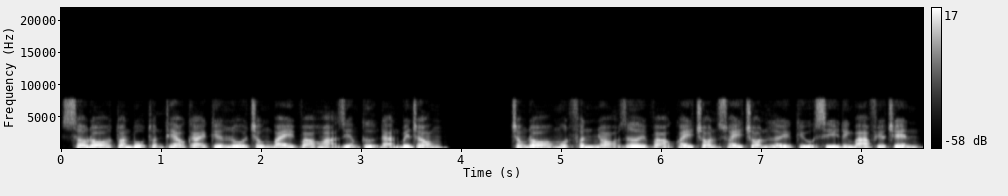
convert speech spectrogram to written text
Sau đó toàn bộ thuận theo cái kia lỗ chống bay vào hỏa diễm cự đàn bên trong. Trong đó một phần nhỏ rơi vào quay tròn xoay tròn lấy cựu xỉ đinh ba phía trên,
